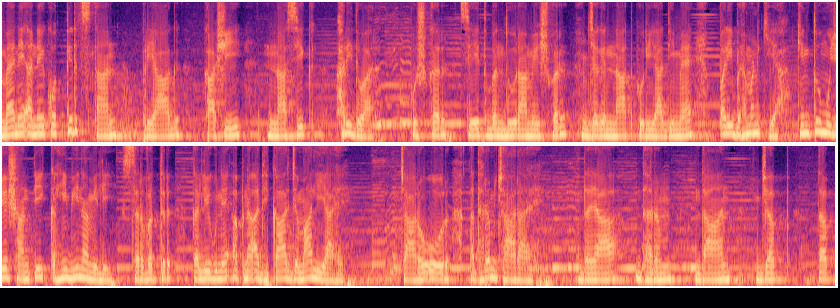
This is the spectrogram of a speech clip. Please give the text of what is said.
मैंने अनेकों तीर्थ स्थान, प्रयाग काशी, नासिक, हरिद्वार, पुष्कर, सेत, बंधु, रामेश्वर, जगन्नाथपुरी आदि में परिभ्रमण किया। किंतु मुझे शांति कहीं भी ना मिली। सर्वत्र कलयुग ने अपना अधिकार जमा लिया है। चारों ओर अधर्म चाह रहा है। दया, धर्म, दान, जप, तप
